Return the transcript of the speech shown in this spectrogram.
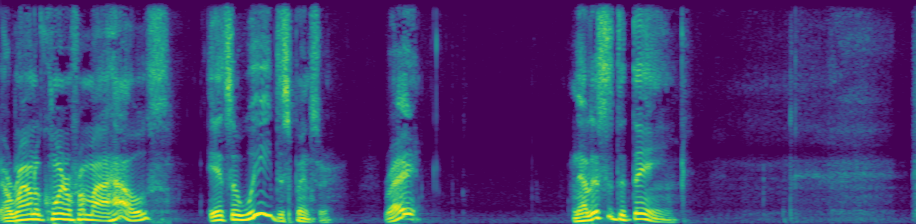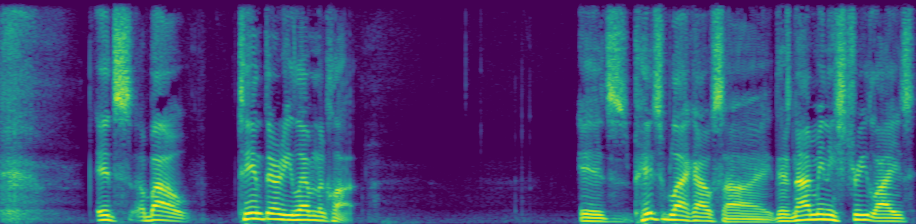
around the corner from my house, it's a weed dispenser, right? Now this is the thing. It's about 10 30, 11 o'clock. It's pitch black outside. There's not many street lights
